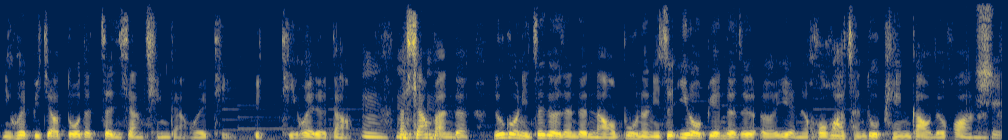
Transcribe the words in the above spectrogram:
你会比较多的正向情感会体体体会得到，嗯，那相反的，如果你这个人的脑部呢，你是右边的这个额叶呢，活化程度偏高的话呢，是，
